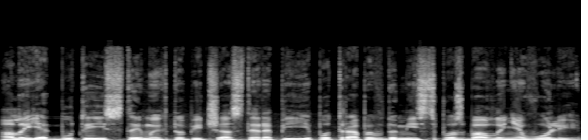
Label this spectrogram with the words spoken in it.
Але як бути із тими, хто під час терапії потрапив до місць позбавлення волі?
